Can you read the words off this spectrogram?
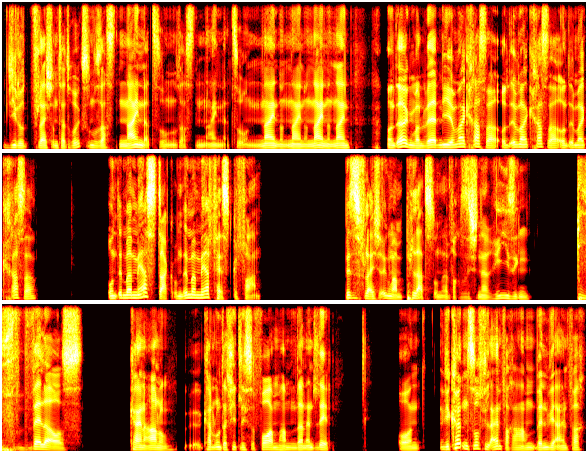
die du vielleicht unterdrückst und du sagst Nein dazu und du sagst Nein dazu und Nein und Nein und Nein und Nein. Und irgendwann werden die immer krasser und immer krasser und immer krasser und immer mehr stuck und immer mehr festgefahren bis es vielleicht irgendwann platzt und einfach sich in einer riesigen Welle aus, keine Ahnung, kann unterschiedlichste Formen haben, dann entlädt. Und wir könnten es so viel einfacher haben, wenn wir einfach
